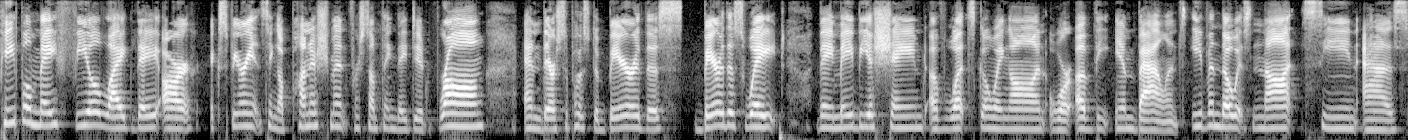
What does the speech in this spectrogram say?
People may feel like they are experiencing a punishment for something they did wrong and they're supposed to bear this bear this weight. They may be ashamed of what's going on or of the imbalance even though it's not seen as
